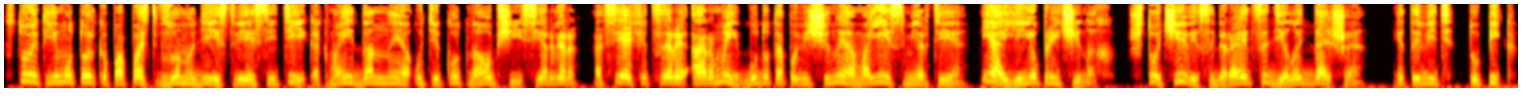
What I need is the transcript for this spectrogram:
Стоит ему только попасть в зону действия сети, как мои данные утекут на общий сервер, а все офицеры армы будут оповещены о моей смерти и о ее причинах. Что Чеви собирается делать дальше? Это ведь тупик.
